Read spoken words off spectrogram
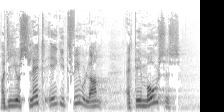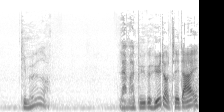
Og de er jo slet ikke i tvivl om, at det er Moses, de møder. Lad mig bygge hytter til dig,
